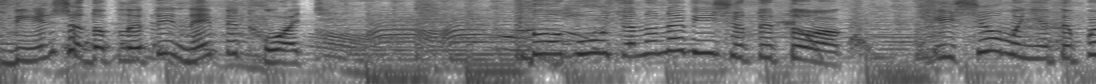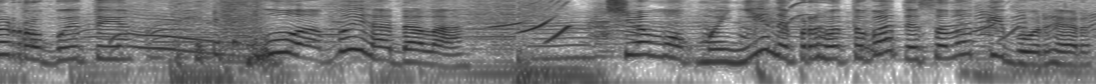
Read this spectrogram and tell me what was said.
Більше до плити не підходь. Бабуся, ну навіщо ти так? І що мені тепер робити? О, вигадала. Чому б мені не приготувати солодкий бургер?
